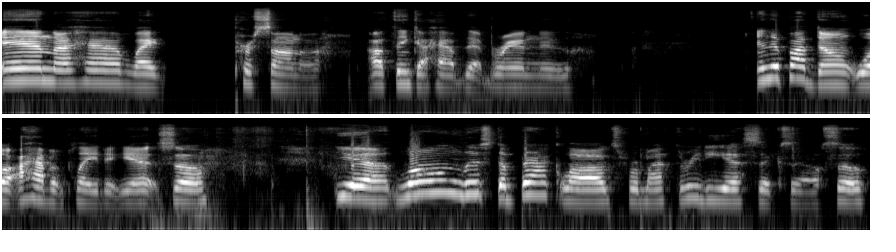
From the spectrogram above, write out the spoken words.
and I have like Persona. I think I have that brand new and if I don't, well, I haven't played it yet, so yeah, long list of backlogs for my 3DS XL. So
